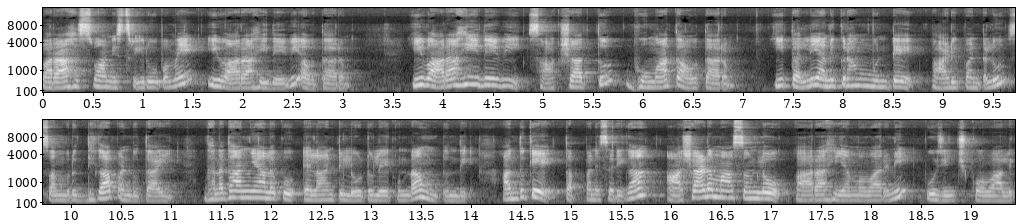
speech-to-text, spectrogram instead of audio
వరాహస్వామి స్త్రీ రూపమే ఈ వారాహీదేవి అవతారం. ఈ వారాహీదేవి సాక్షాత్తు భూమాత అవతారం. ఈ తల్లి అనుగ్రహం ఉంటే పాడి పంటలు సమృద్ధిగా పండుతాయి. ధనధాన్యాలకు ఎలాంటి లోటు లేకుండా ఉంటుంది. అందుకే తప్పనిసరిగా ఆషాఢ మాసంలో వారాహి అమ్మవారిని పూజించుకోవాలి.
